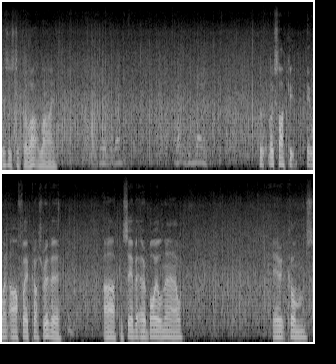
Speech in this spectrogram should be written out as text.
This has took a lot of line. Look, looks like it, it went halfway across river. Ah, I can see a bit of a boil now. Here it comes.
